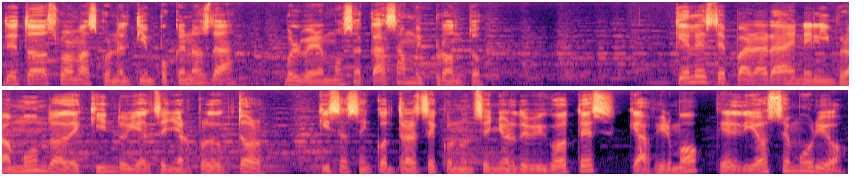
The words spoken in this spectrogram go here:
De todas formas, con el tiempo que nos da, volveremos a casa muy pronto. ¿Qué les deparará en el inframundo a De Kindu y al señor productor? Quizás encontrarse con un señor de bigotes que afirmó que Dios se murió.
